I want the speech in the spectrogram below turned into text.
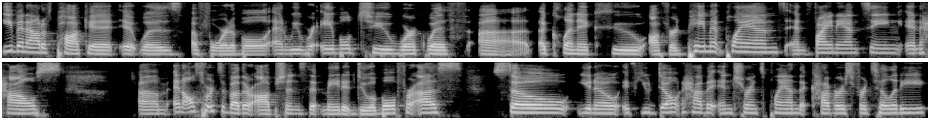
even out of pocket, it was affordable, and we were able to work with uh, a clinic who offered payment plans and financing in house um, and all sorts of other options that made it doable for us. So, you know, if you don't have an insurance plan that covers fertility,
